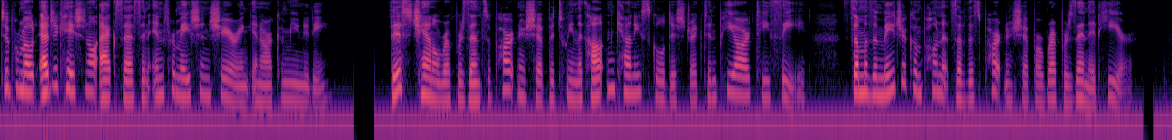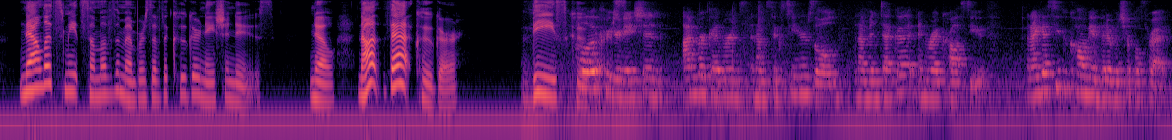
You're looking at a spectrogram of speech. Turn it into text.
to promote educational access and information sharing in our community. This channel represents a partnership between the Colleton County School District and PRTC. Some of the major components of this partnership are represented here. Now let's meet some of the members of the Cougar Nation News. No, not that cougar. These cougars. Hello, Cougar Nation. I'm Brooke Edwards, and I'm 16 years old, and I'm in DECA and Red Cross Youth. And I guess you could call me a bit of a triple threat.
